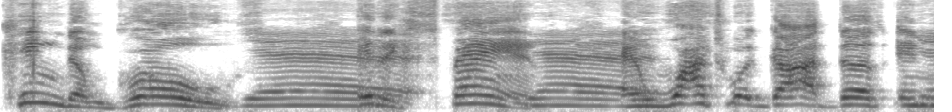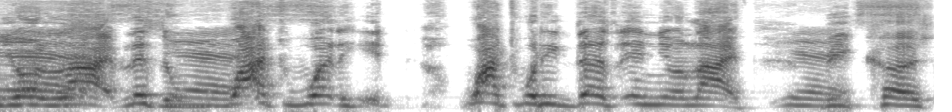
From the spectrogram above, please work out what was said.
kingdom grows, Yeah. it expands. Yes. and watch what God does in your life. Listen, yes. watch what he watch what he does in your life Yes. because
